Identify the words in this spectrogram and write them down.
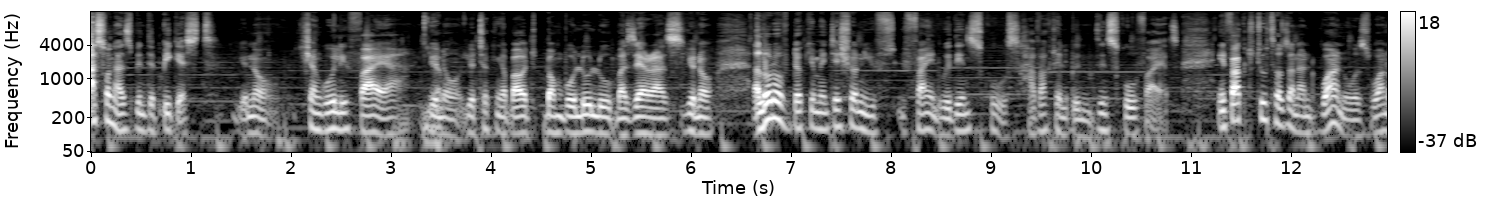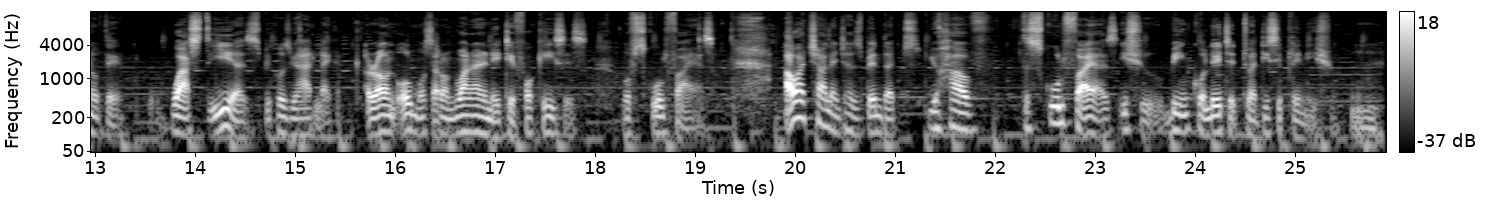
Arson has been the biggest, you know. Kyanguli fire, you Yep. know. You're talking about Bombolulu, Mazeras, you know. A lot of documentation you, find within schools have actually been within school fires. In fact, 2001 was one of the worst years because we had like around almost around 184 cases of school fires. Our challenge has been that you have the school fires issue being collated to a discipline issue. Mm-hmm.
